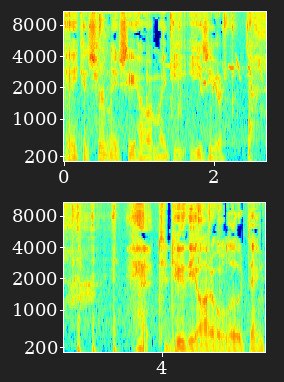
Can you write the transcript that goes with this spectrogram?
Yeah, you can certainly see how it might be easier to do the auto load thing.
